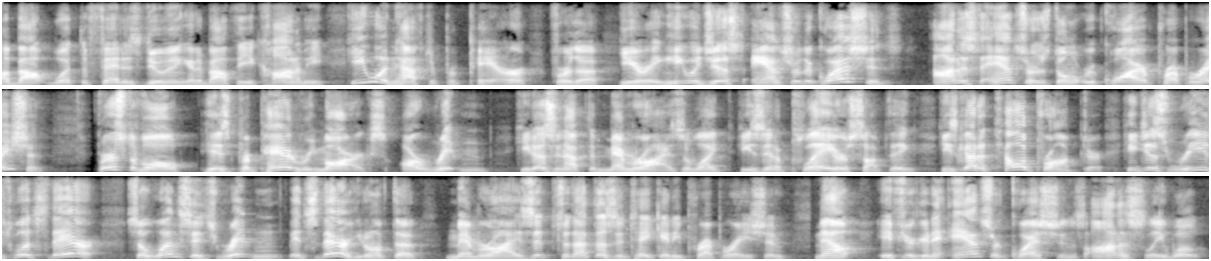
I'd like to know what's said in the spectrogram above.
about what the Fed is doing and about the economy, he wouldn't have to prepare for the hearing. He would just answer the questions. Honest answers don't require preparation. First of all, his prepared remarks are written. He doesn't have to memorize them like he's in a play or something. He's got a teleprompter. He just reads what's there. So once it's written, it's there. You don't have to memorize it. So that doesn't take any preparation. Now, if you're going to answer questions honestly, well,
